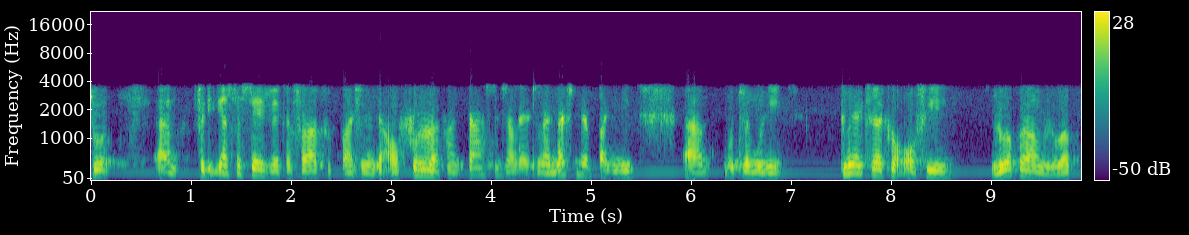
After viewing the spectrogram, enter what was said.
So, ehm um, vir die eerste 6 weke vir elke pasiënt al voel hulle fantasties, al het hulle niks meer pyn nie. Ehm uh, moet hulle moet die twee krukke of die loper aan loop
